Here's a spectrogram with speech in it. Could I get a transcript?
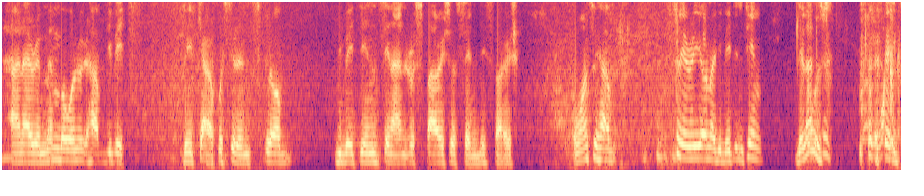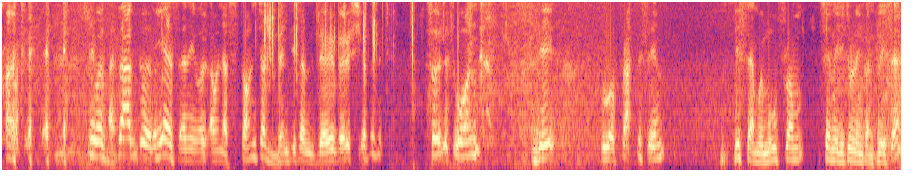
and I remember when we'd have debates, be it Carriacou Students Club, debating St. Andrew's Parish or St. This Parish. Once we have Fleury on a debating team, they That's lose. She was that good. Yes, and he was, I mean, a staunch Adventist and very, very serious. So this one day, we were practicing. This time we moved from 72 Lincoln Place, eh?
